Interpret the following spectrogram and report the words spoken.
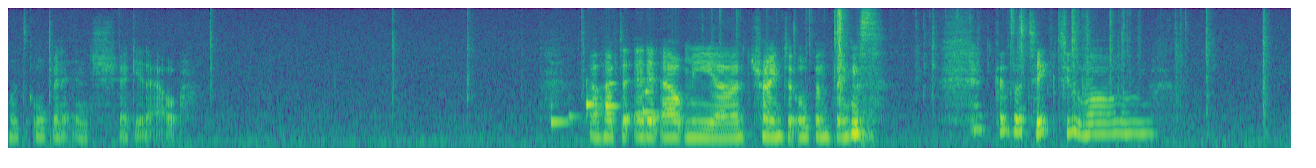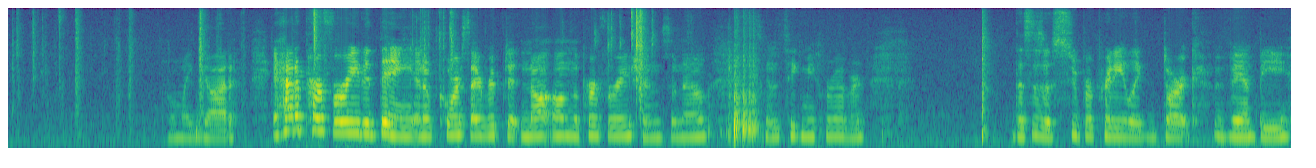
Let's open it and check it out. I'll have to edit out me uh, trying to open things because I take too long. Oh my god. It had a perforated thing, and of course I ripped it not on the perforation, so now it's gonna take me forever. This is a super pretty, like, dark, vampy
